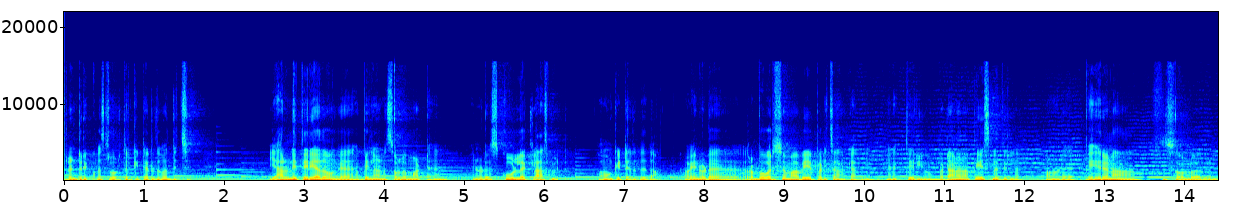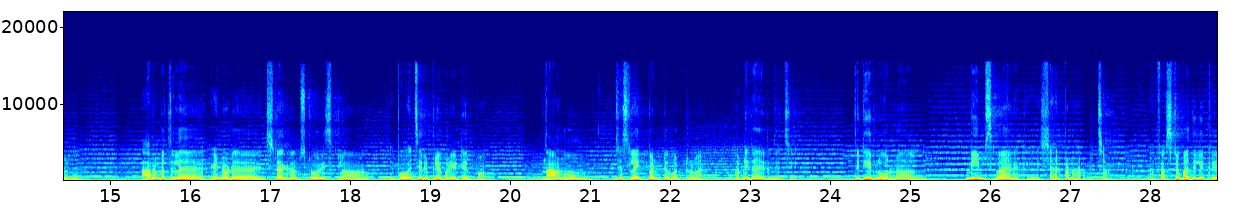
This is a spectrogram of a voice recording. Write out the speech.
ஃப்ரெண்ட் ரிக்வஸ்ட் ஒருத்தர்கிட்ட இருந்து வந்துச்சு. யாருன்னே தெரியாதவங்க அப்படின்லாம் நான் சொல்ல மாட்டேன். என்னோடய ஸ்கூலில் கிளாஸ்மேட் அவங்ககிட்ட இருந்து தான் அவன் என்னோட ரொம்ப வருஷமாகவே படித்தான் கேள்வி எனக்கு தெரியும். பட் ஆனால் நான் பேசினதில்லை. அவனோட பேரை நான் சொல்ல விரும்பலை. ஆரம்பத்தில் என்னோடய இன்ஸ்டாகிராம் ஸ்டோரிஸ்க்கெலாம் எப்போவாச்சும் ரிப்ளை பண்ணிகிட்டே இருப்பான். நானும் ஜஸ்ட் லைக் பண்ணிட்டு வட்டுருவேன் அப்படி தான் இருந்துச்சு. திடீர்னு ஒரு நாள் மீம்ஸ்லாம் எனக்கு ஷேர் பண்ண ஆரம்பித்தான் நான் ஃபஸ்ட்டு பதிலுக்கு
